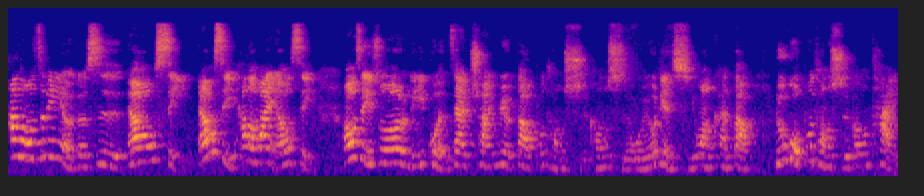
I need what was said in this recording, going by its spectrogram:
，Hello，这边有一个是 Elsie，Elsie，Hello，欢迎 Elsie。Elsie 说，李衮在穿越到不同时空时，我有点希望看到，如果不同时空太乙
